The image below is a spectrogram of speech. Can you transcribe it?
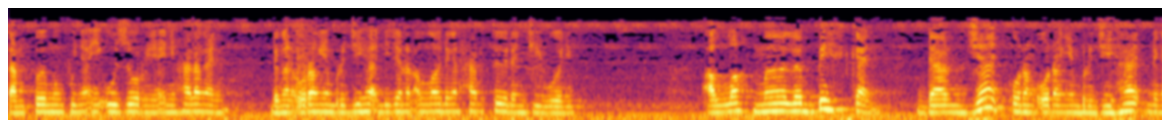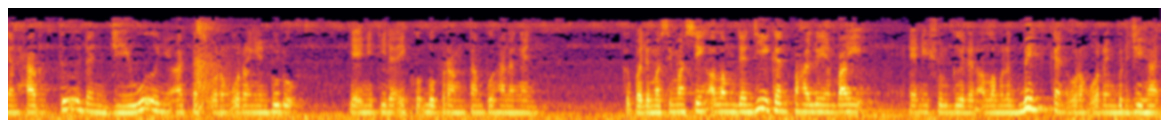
tanpa mempunyai uzur yang ini halangan dengan orang yang berjihad di jalan Allah dengan harta dan jiwanya. Allah melebihkan darjat orang-orang yang berjihad dengan harta dan jiwanya atas orang-orang yang duduk yang ini tidak ikut berperang tanpa halangan. Kepada masing-masing Allah menjanjikan pahala yang baik yang ini syurga dan Allah melebihkan orang-orang yang berjihad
